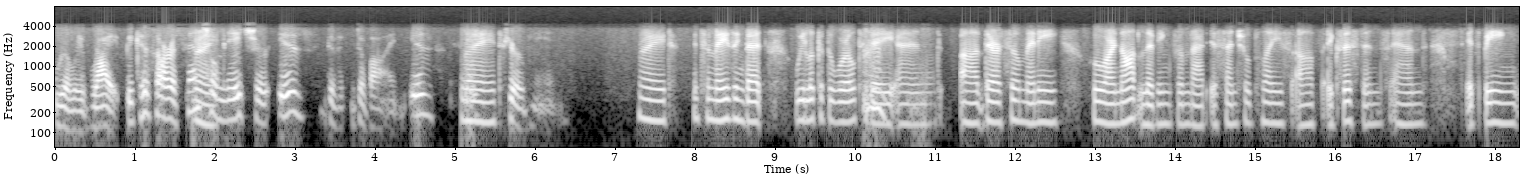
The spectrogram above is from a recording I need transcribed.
really right because our essential Right. nature is div- divine, is Right. pure being. Right. It's amazing that we look at the world today and uh, there are so many who are not living from that essential place of existence and it's being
